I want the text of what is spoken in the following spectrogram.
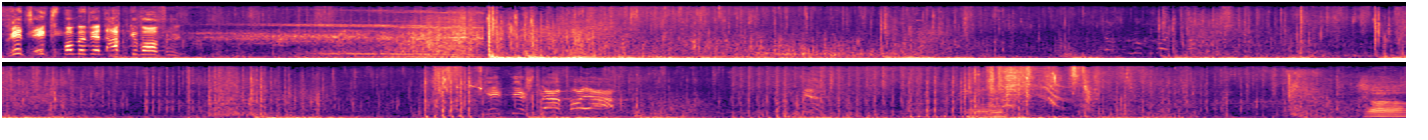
Fritz X-Bombe wird abgeworfen! Sperrfeuer! Ja.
